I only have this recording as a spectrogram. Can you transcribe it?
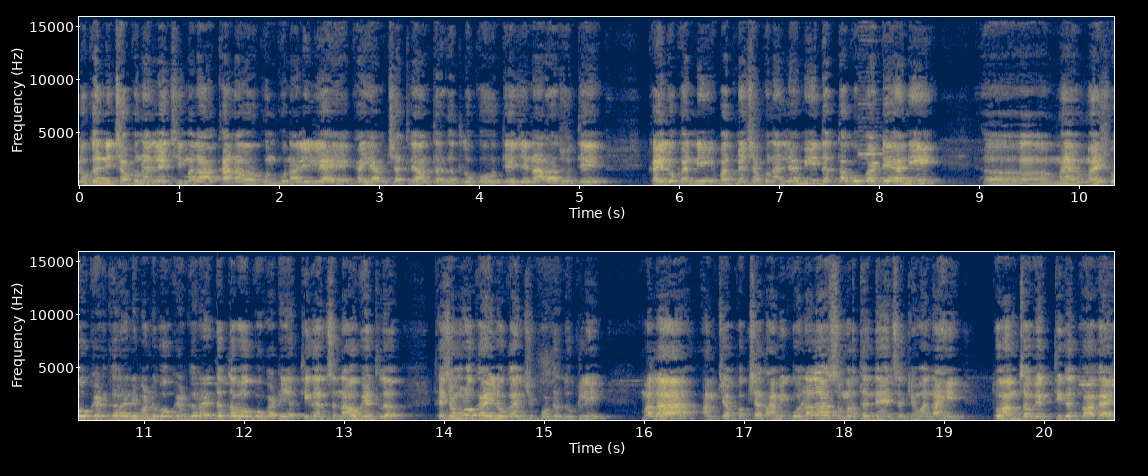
लोकांनी छापून आणल्याची मला कानावर कुणकुण आलेली आहे. काही आमच्यातले अंतर्गत लोक होते जे नाराज होते. काही लोकांनी बातम्या छापून आणल्या. मी दत्ता कोकाटे आणि महेश भाऊ केडकर आणि बंडूभाऊ केडकर आणि दत्ताभाऊ कोकाटे या तिघांचं नाव घेतलं. त्याच्यामुळं काही लोकांची पोटं दुखली. मला आमच्या पक्षात आम्ही कोणाला समर्थन द्यायचं किंवा नाही तो आमचा व्यक्तिगत भाग आहे.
